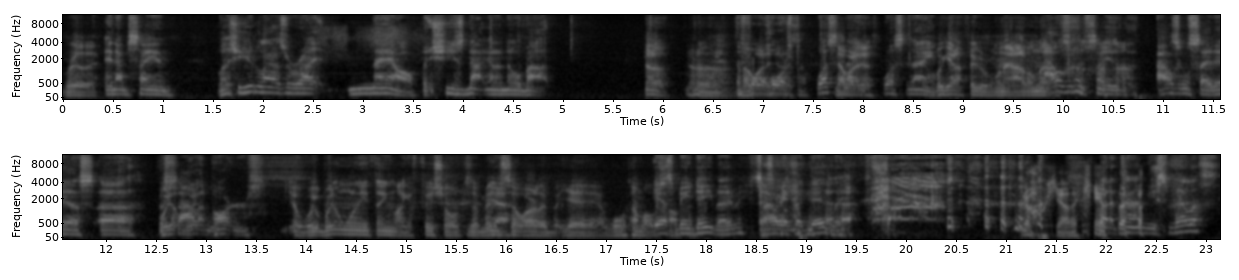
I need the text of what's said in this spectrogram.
Really? and I'm saying, let's utilize her right now, but she's not going to know about No, no, no, no. the four Nobody does. horsemen. What's the Nobody name? does. What's the name? We gotta figure one out. I don't know. I was going to say, I was going to say this: uh, the We silent we- partners. Yeah, we, we don't want anything like official because I mean Yeah. it's so early. But yeah, yeah, we'll come up with something. SBD, baby. Silent but deadly. No, yeah, they By can't. By the time you smell us,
